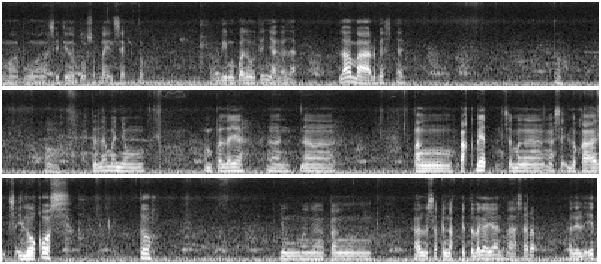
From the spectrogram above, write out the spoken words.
Yung mga bunga kasi tinutusok na insekto. Pag di mo balutin yan wala wala ma-harvest yan. Ito. Oh, ito naman yung ampalaya yan, na pang pakbet sa mga sa Ilocan sa Ilocos. Ito. Yung mga pang halos sa pinakbet talaga yan masarap maliliit.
